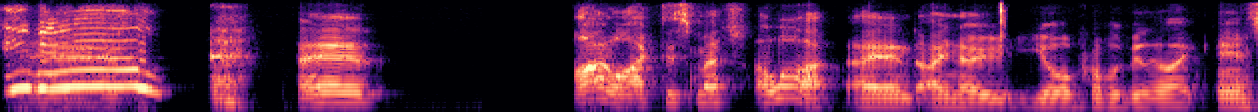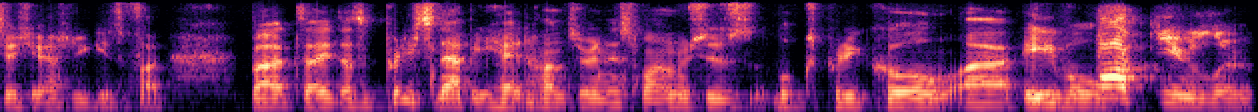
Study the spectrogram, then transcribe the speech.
Evil! And I like this match a lot. And I know you're probably like, eh, it's Yoshihashi gives a fuck. But uh, he does a pretty snappy headhunter in this one, which is looks pretty cool. Uh, Evil. Fuck you, Luke.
